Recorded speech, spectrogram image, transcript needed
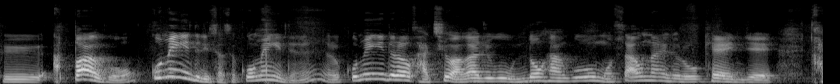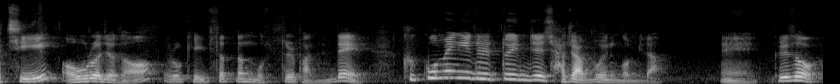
그 아빠하고 꼬맹이들이 있어서 꼬맹이들 꼬맹이들하고 같이 와가지고 운동하고 뭐 사우나에서 이렇게 이제 같이 어우러져서 이렇게 있었던 모습들을 봤는데 그 꼬맹이들도 이제 자주 안 보이는 겁니다. 예. 그래서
